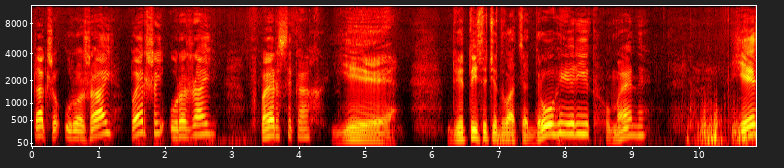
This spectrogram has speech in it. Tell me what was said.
Так що урожай, перший урожай в персиках є. 2022 рік у мене є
